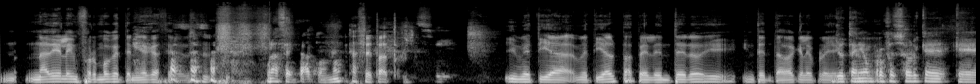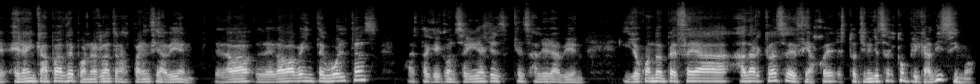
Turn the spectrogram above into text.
no, nadie le informó que tenía que hacer. un acetato, ¿no? Acetato. Sí. Y metía, metía el papel entero y intentaba que le proyectara. Yo tenía un profesor que, que, era incapaz de poner la transparencia bien. Le daba, le daba 20 vueltas hasta que conseguía que, que saliera bien. Y yo cuando empecé a, a dar clase decía, joder, esto tiene que ser complicadísimo.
